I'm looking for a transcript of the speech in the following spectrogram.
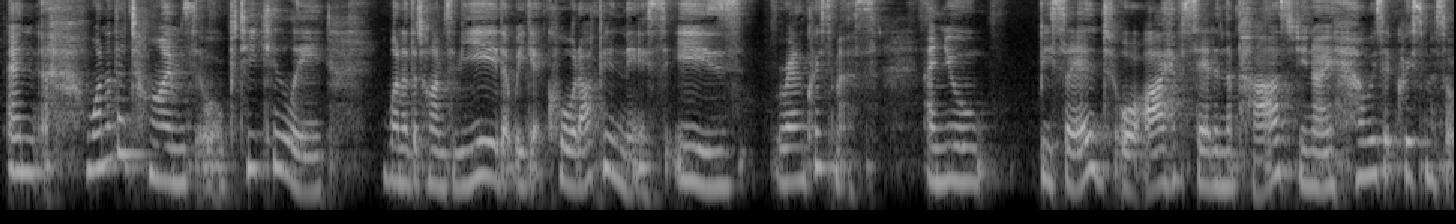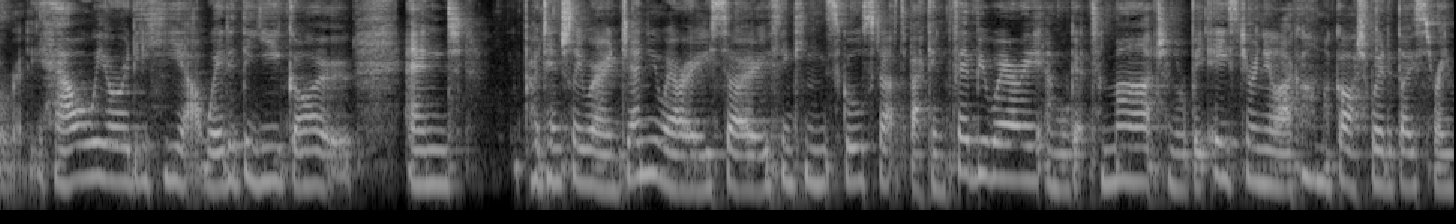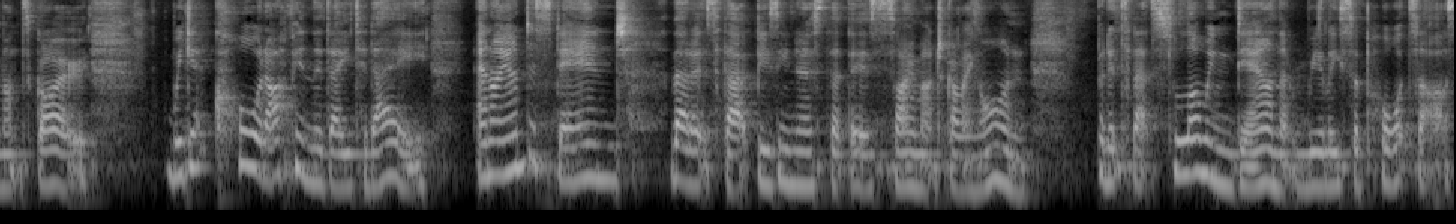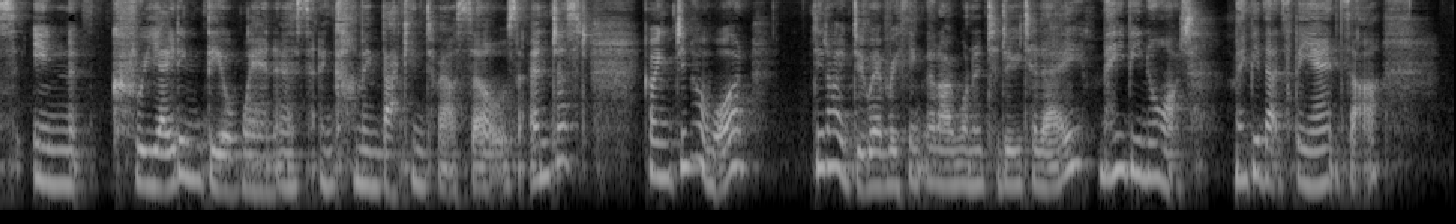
And one of the times, or particularly one of the times of year that we get caught up in this is around Christmas. And you'll be said, or I have said in the past, you know, how is it Christmas already? How are we already here? Where did the year go? And potentially we're in January, so thinking school starts back in February and we'll get to March and it'll be Easter, and you're like, oh my gosh, where did those three months go? We get caught up in the day to day. And I understand that it's that busyness, that there's so much going on but it's that slowing down that really supports us in creating the awareness and coming back into ourselves and just going, do you know what? Did I do everything that I wanted to do today? Maybe not. Maybe that's the answer.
